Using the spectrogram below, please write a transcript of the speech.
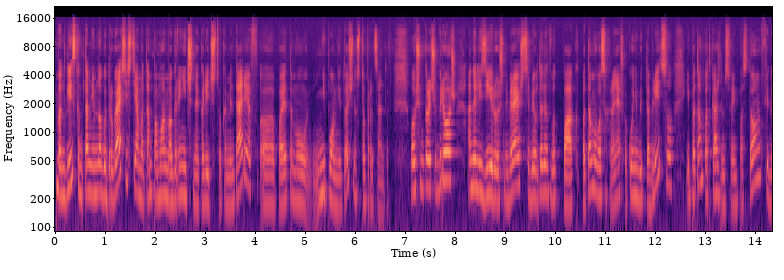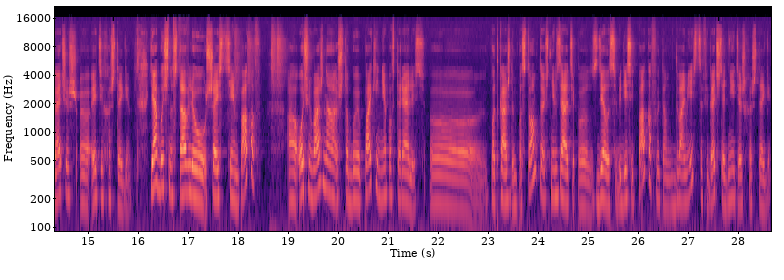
В английском там немного другая система, там, по-моему, ограниченное количество комментариев, э, поэтому не помню точно, сто процентов. В общем, короче, берешь, анализируешь, набираешь себе вот этот вот пак, потом его сохраняешь в какую-нибудь таблицу, и потом под каждым своим постом фигачишь э, эти хэштеги. Я обычно ставлю 6-7 паков, э, очень важно, чтобы паки не повторялись э, под каждым постом, то есть нельзя, типа, сделать себе 10 паков и там 2 месяца фигачить одни и те же хэштеги.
